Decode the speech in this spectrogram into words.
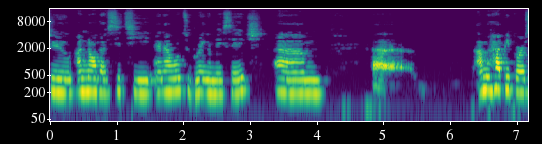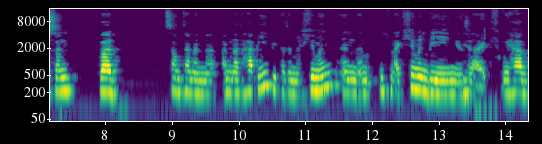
to another city and I want to bring a message. Um, uh, I'm a happy person, but sometimes I'm not, I'm not happy because I'm a human and I'm, like human being is yeah. like, we have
